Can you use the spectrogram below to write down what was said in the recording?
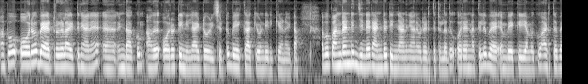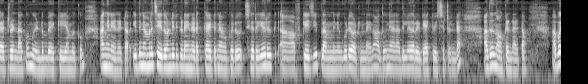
അപ്പോൾ ഓരോ ബാറ്ററുകളായിട്ട് ഞാൻ ഉണ്ടാക്കും അത് ഓരോ ടിന്നിലായിട്ട് ഒഴിച്ചിട്ട് ബേക്ക് ആക്കിക്കൊണ്ടിരിക്കുകയാണ് കേട്ടോ. അപ്പോൾ പന്ത്രണ്ട് ഇഞ്ചിന്റെ രണ്ട് ടിന്നാണ് ഞാനിവിടെ എടുത്തിട്ടുള്ളത്. ഒരെണ്ണത്തിൽ ബേക്ക് ചെയ്യാൻ വെക്കും. അടുത്ത ബാറ്ററി ഉണ്ടാക്കും വീണ്ടും ബേക്ക് ചെയ്യാൻ വെക്കും. അങ്ങനെയാണ് കേട്ടോ. ഇത് നമ്മൾ ചെയ്തുകൊണ്ടിരിക്കുന്നതിന് ഇടയ്ക്കായിട്ട് നമുക്കൊരു ചെറിയൊരു ഹാഫ് കെ ജി പ്ലമ്മിനും കൂടി ഓർഡർ ഉണ്ടായിരുന്നു. അതും ഞാൻ അതിൽ റെഡിയാക്കി വെച്ചിട്ടുണ്ട്. അത് നോക്കണ്ട കേട്ടോ. അപ്പോൾ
